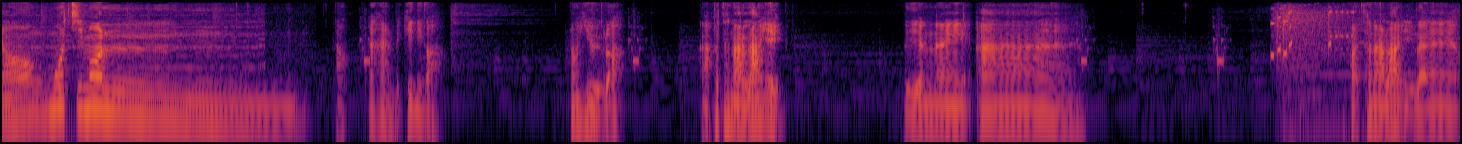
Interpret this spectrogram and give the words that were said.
น้องโมจิมอนเอาอาหารไปกินอีกเหรอ น้องหิวอีกเหรอ อะ พัฒนาร่างอีก หรือยังไง อ่า พัฒนาร่างอีกแล้ว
